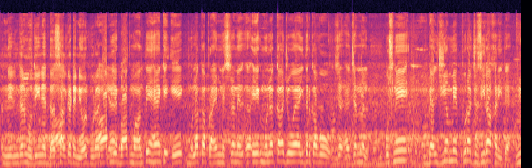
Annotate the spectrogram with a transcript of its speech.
है नरेंद्र मोदी ने 10 साल का टेन्योर पूरा आप किया ये बात मानते हैं कि एक मुल्क का प्राइम मिनिस्टर ने एक मुल्क का जो है इधर का वो जनरल उसने बेल्जियम में एक पूरा जजीरा खरीदा है।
